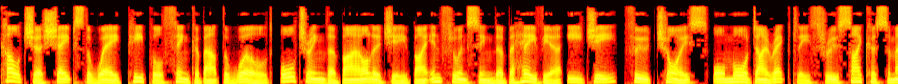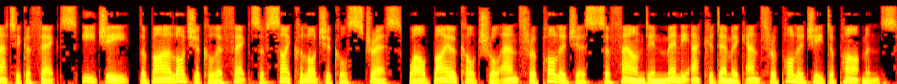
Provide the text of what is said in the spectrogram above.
Culture shapes the way people think about the world, altering their biology by influencing their behavior e.g., food choice or more directly through psychosomatic effects e.g., the biological effects of psychological stress. While biocultural anthropologists are found in many academic anthropology departments,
